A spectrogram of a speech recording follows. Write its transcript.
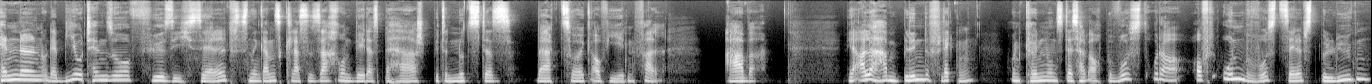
Pendeln oder Biotensor für sich selbst ist eine ganz klasse Sache und wer das beherrscht, bitte nutzt das Werkzeug auf jeden Fall. Aber wir alle haben blinde Flecken und können uns deshalb auch bewusst oder oft unbewusst selbst belügen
